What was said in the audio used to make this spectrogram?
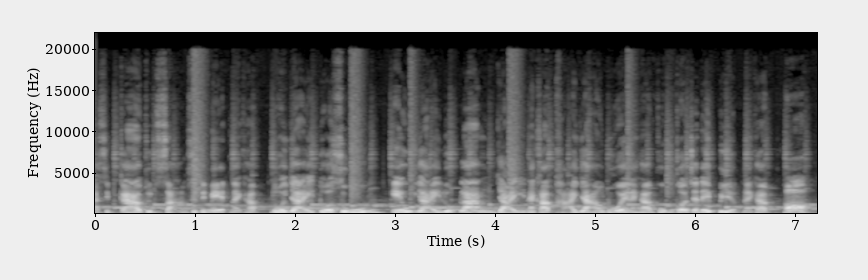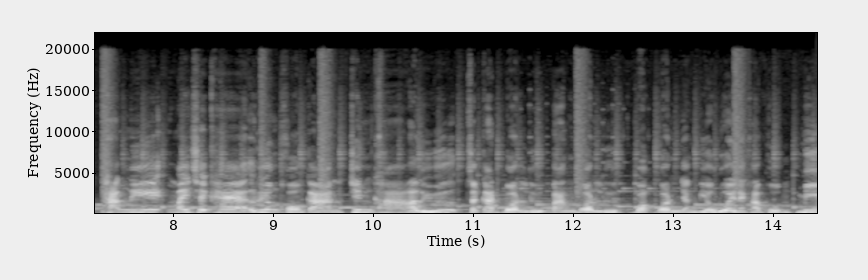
189.3เซนติเมตรนะครับตัวใหญ่ตัวสูงเอวใหญ่รูปร่างใหญ่นะครับขายาวด้วยนะครับผมก็จะได้เปรียบนะครับอ๋อทั้งนี้ไม่ใช่แค่เรื่องของการจิ้มขาหรือสกัดบอลหรือบังบอลอลหรือบล็อกบอลอย่างเดียวด้วยนะครับผมมี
